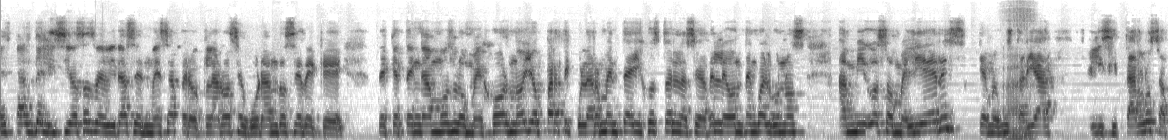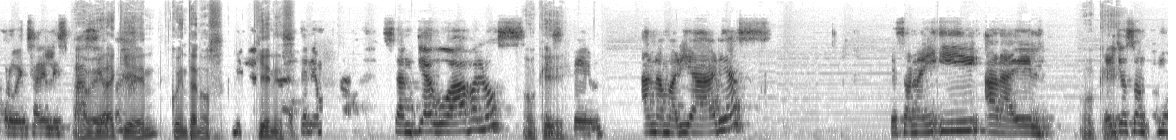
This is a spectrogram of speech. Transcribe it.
estas deliciosas bebidas en mesa, pero claro, asegurándose de que, de que tengamos lo mejor, ¿no? Yo particularmente ahí justo en la ciudad de León tengo algunos amigos sommeliers que me gustaría felicitarlos, aprovechar el espacio. A ver, ¿a quién? Cuéntanos, ¿quiénes? Tenemos a Santiago Ábalos, este, Ana María Arias, que son ahí, y Arael. Ellos son como,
